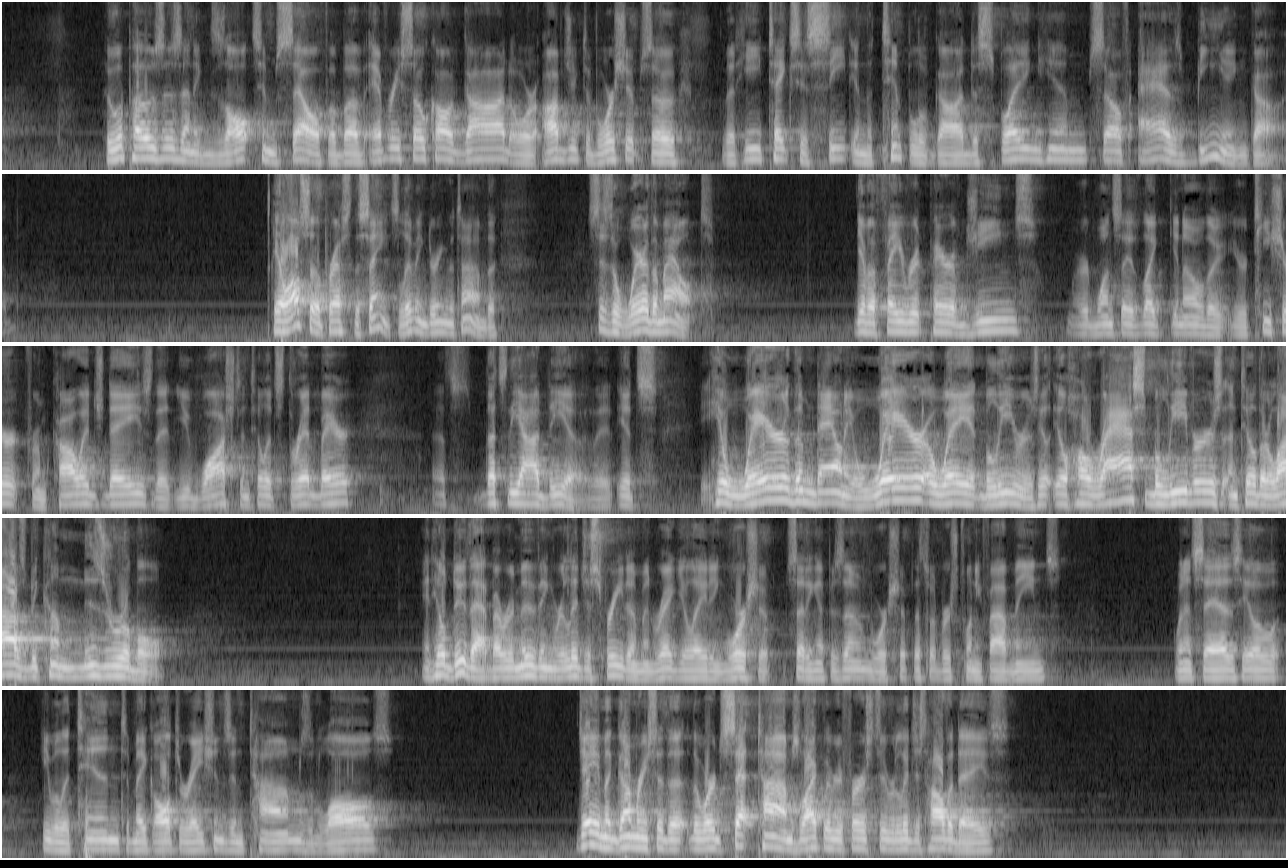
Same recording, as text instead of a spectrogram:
who opposes and exalts himself above every so called God or object of worship, so that he takes his seat in the temple of God, displaying himself as being God. He'll also oppress the saints living during the time. The is to wear them out. You have a favorite pair of jeans? I heard one say like, you know, the, your t shirt from college days that you've washed until it's threadbare. That's, that's the idea. It's, he'll wear them down. He'll wear away at believers. He'll, he'll harass believers until their lives become miserable. And he'll do that by removing religious freedom and regulating worship, setting up his own worship. That's what verse 25 means. When it says he'll, he will attend to make alterations in times and laws. J. Montgomery said the, the word set times likely refers to religious holidays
